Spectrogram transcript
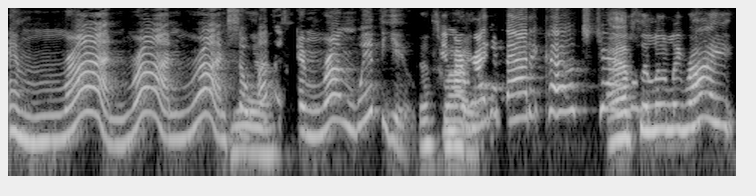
and run, run, run so yes. others can run with you. That's Am right. I right about it, Coach? Joe? Absolutely right.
